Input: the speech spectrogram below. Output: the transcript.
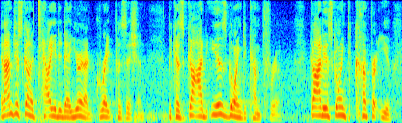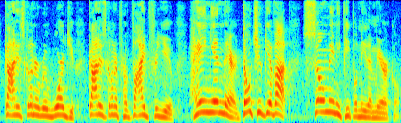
And I'm just going to tell you today, you're in a great position because God is going to come through. God is going to comfort you. God is going to reward you. God is going to provide for you. Hang in there. Don't you give up. So many people need a miracle.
